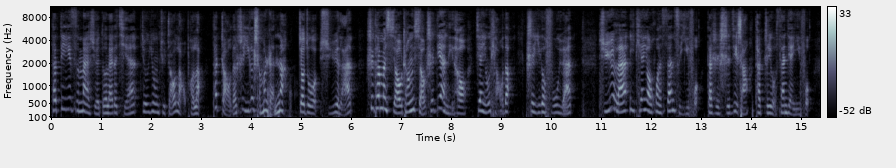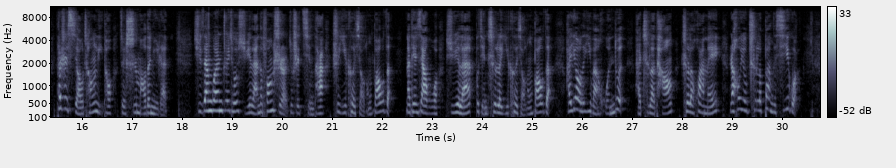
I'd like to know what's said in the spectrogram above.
他第一次卖血得来的钱就用去找老婆了。他找的是一个什么人呢？叫做许玉兰，是他们小城小吃店里头煎油条的，是一个服务员。许玉兰一天要换三次衣服，但是实际上她只有三件衣服。”她是小城里头最时髦的女人，许三观追求许玉兰的方式就是请她吃一克小笼包子。那天下午，许玉兰不仅吃了一克小笼包子，还要了一碗馄饨，还吃了糖，吃了话梅，然后又吃了半个西瓜。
